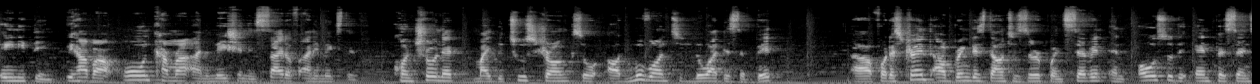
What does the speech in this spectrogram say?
anything. We have our own camera animation inside of Animate Diff. ControlNet might be too strong, so I'll move on to lower this a bit. Uh, for the strength, I'll bring this down to 0.7 and also the end percent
